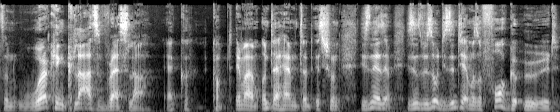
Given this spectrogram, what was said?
So ein Working Class Wrestler. Er kommt immer im Unterhemd und ist schon, die sind ja, die sind sowieso, die sind ja immer so vorgeölt.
